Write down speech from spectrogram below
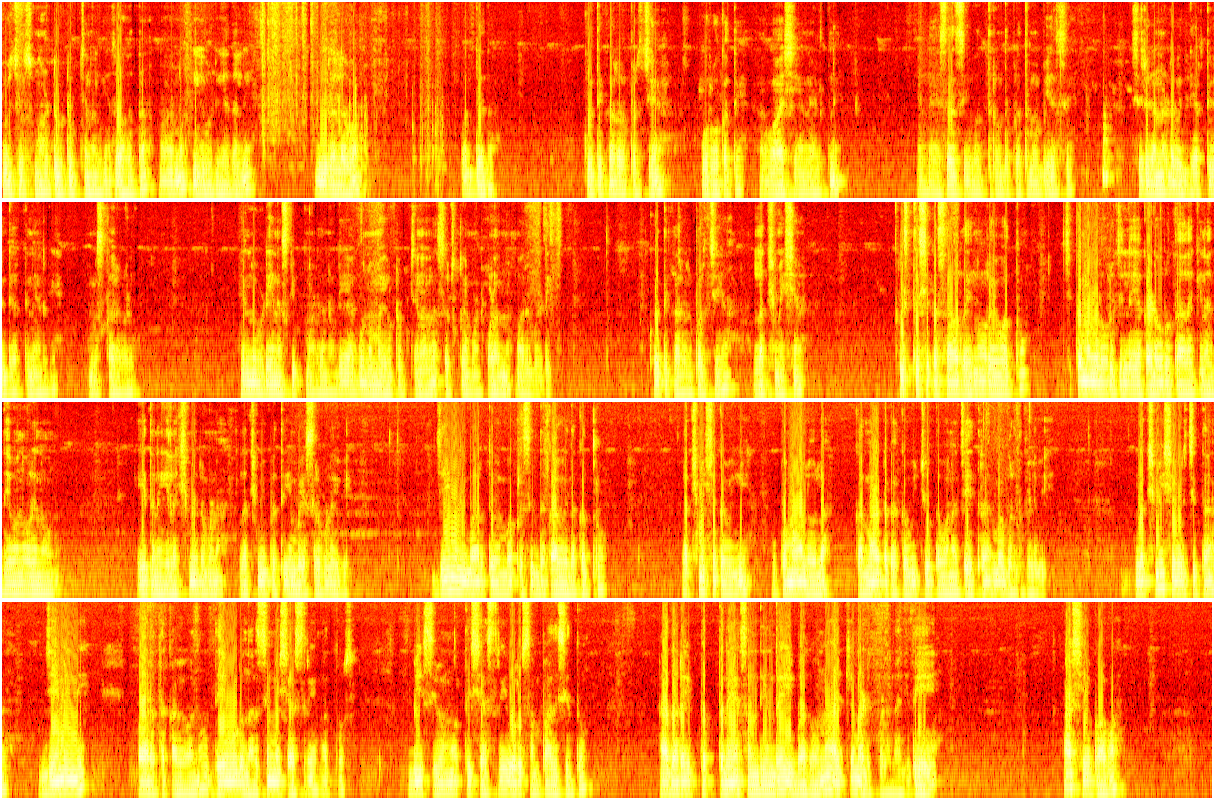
Viju smart YouTube ಚಾನಲ್ಗೆ ಸ್ವಾಗತ. ನಾನು ಈ ವಿಡಿಯೋದಲ್ಲಿ ವೀರಲವ ಪದ್ಯದ ಕೃತಿಕಾರರ ಪರಿಚಯ, ಪೂರ್ವಕತೆ ಹಾಗೂ ಆಶಯನ್ನು ಹೇಳ್ತೀನಿ. ಎಲ್ಲ ಎಸ್ ಎಲ್ ಸಿ ಓದ್ತಿರುವಂಥ ಪ್ರಥಮ ಬಿ ಎಸ್ ಸಿ ಸಿರಿಗನ್ನಡ ವಿದ್ಯಾರ್ಥಿ ವಿದ್ಯಾರ್ಥಿನಿಯರಿಗೆ ನಮಸ್ಕಾರಗಳು. ಎಲ್ಲೂ ವಿಡಿಯೋನ ಸ್ಕಿಪ್ ಮಾಡಿದೆ ನೋಡಿ ಹಾಗೂ ನಮ್ಮ ಯೂಟ್ಯೂಬ್ ಚಾನಲ್ನ ಸಬ್ಸ್ಕ್ರೈಬ್ ಮಾಡ್ಕೊಳ್ಳೋದನ್ನು ಮರಿಬೇಡಿ. ಕೃತಿಕಾರರ ಪರಿಚಯ ಲಕ್ಷ್ಮೀಶ ಕ್ರಿಸ್ತ ಶಕ ಸಾವಿರದ ಐನೂರ ಐವತ್ತು, ಚಿಕ್ಕಮಗಳೂರು ಜಿಲ್ಲೆಯ ಕಡೂರು ತಾಲೂಕಿನ ದೇವನೂರಿನವನು. ಈತನಿಗೆ ಲಕ್ಷ್ಮೀರಮಣ ಲಕ್ಷ್ಮೀಪತಿ ಎಂಬ ಹೆಸರುಗಳು ಇವೆ. ಜೈಮಿನಿ ಭಾರತವೆಂಬ ಪ್ರಸಿದ್ಧ ಕಾವ್ಯದ ಕರ್ತೃ ಲಕ್ಷ್ಮೀಶ ಕವಿಗೆ ಉಪಮಾಲೋಲ, ಕರ್ನಾಟಕ ಕವಿಚೂತವನ ಚೈತ್ರ ಎಂಬ ಬರೆದುಗಳಿವೆ. ಲಕ್ಷ್ಮೀಶ ವಿರಚಿತ ಜೈಮಿನಿ ಭಾರತ ಕಾವ್ಯವನ್ನು ದೇವೂಡು ನರಸಿಂಹಶಾಸ್ತ್ರಿ ಮತ್ತು ಬಿ ಶಿವಮೂರ್ತಿ ಶಾಸ್ತ್ರಿ ಇವರು ಸಂಪಾದಿಸಿದ್ದು. ಆದರೆ ಇಪ್ಪತ್ತನೆಯ ಸಂಧಿಯಿಂದ ಈ ಭಾಗವನ್ನು ಆಯ್ಕೆ ಮಾಡಿಕೊಳ್ಳಲಾಗಿದೆ. ಆಶಯ ಭಾವ,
